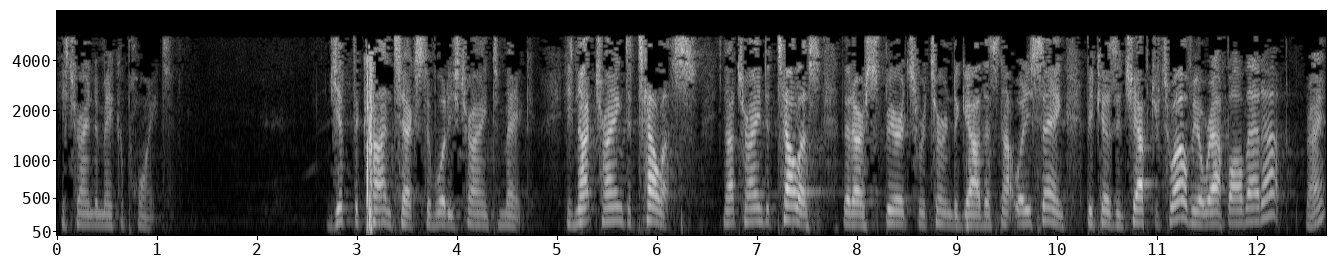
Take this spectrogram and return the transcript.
He's trying to make a point. Get the context of what he's trying to make. He's not trying to tell us. He's not trying to tell us that our spirits return to God. That's not what he's saying. Because in chapter 12, he'll wrap all that up, right?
